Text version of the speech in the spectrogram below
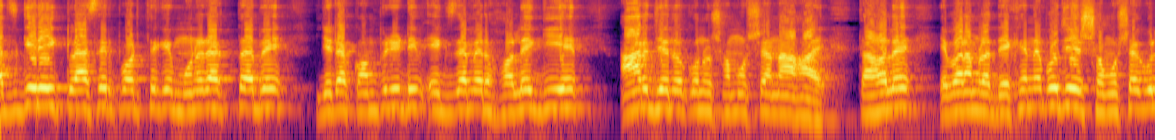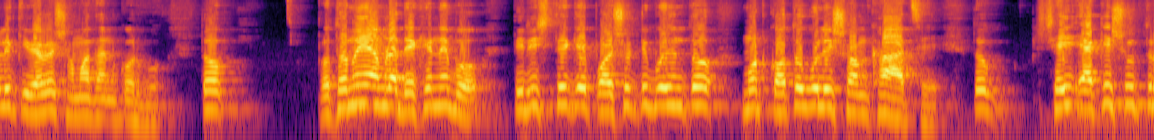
আজকের এই ক্লাসের পর থেকে মনে রাখতে হবে যেটা কম্পিটিটিভ এক্সামের হলে গিয়ে আর যেন কোনো সমস্যা না হয়। তাহলে এবার আমরা দেখে নেব যে সমস্যাগুলি কীভাবে সমাধান করব। তো প্রথমেই আমরা দেখে নেব তিরিশ থেকে পঁয়ষট্টি পর্যন্ত মোট কতগুলি সংখ্যা আছে। তো সেই একই সূত্র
